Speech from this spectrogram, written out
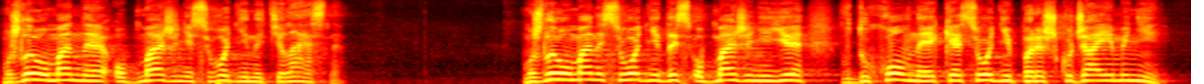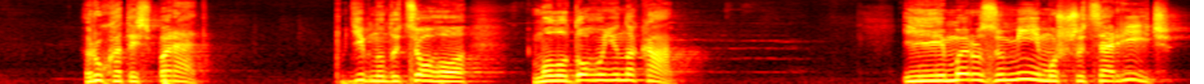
можливо, у мене обмеження сьогодні не тілесне. Можливо, у мене сьогодні десь обмеження є в духовне, яке сьогодні перешкоджає мені рухатись вперед. Подібно до цього молодого юнака. І ми розуміємо, що ця річ,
